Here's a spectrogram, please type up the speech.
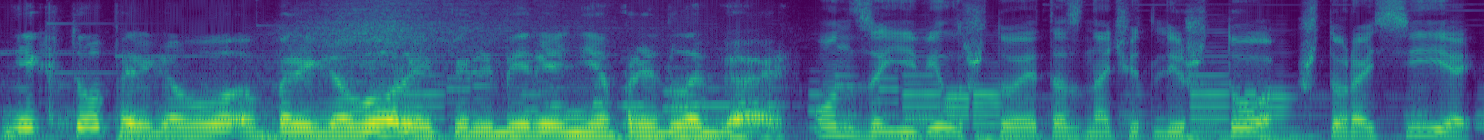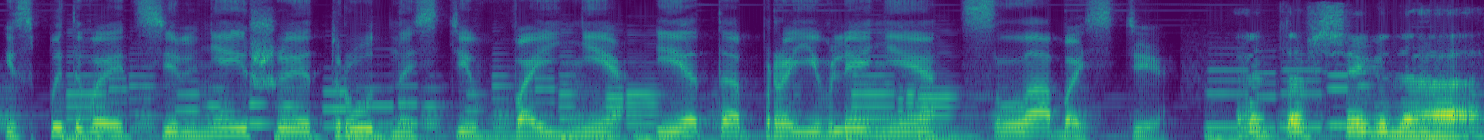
никто переговор- переговоры и перемирия не предлагает. Он заявил, что это значит лишь то, что Россия испытывает сильнейшие трудности в войне, и это проявление слабости. Это всегда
